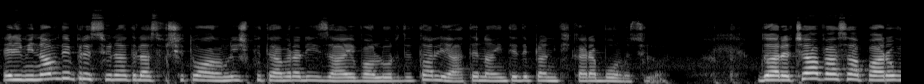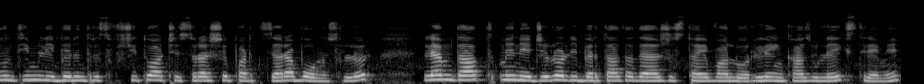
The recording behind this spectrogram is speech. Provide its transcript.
eliminam din presiunea de la sfârșitul anului și puteam realiza evaluări detaliate înainte de planificarea bonusurilor. Deoarece avea să apară un timp liber între sfârșitul acestora și repartizarea bonusurilor, le-am dat managerilor libertatea de a ajusta evaluările în cazurile extreme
